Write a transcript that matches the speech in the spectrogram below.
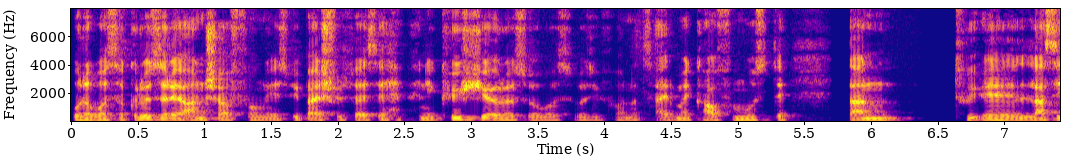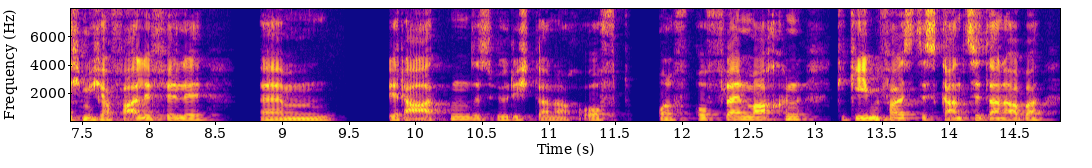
oder was eine größere Anschaffung ist, wie beispielsweise eine Küche oder sowas, was ich vor einer Zeit mal kaufen musste, dann äh, lasse ich mich auf alle Fälle ähm, beraten. Das würde ich dann auch oft offline machen, gegebenenfalls das Ganze dann aber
